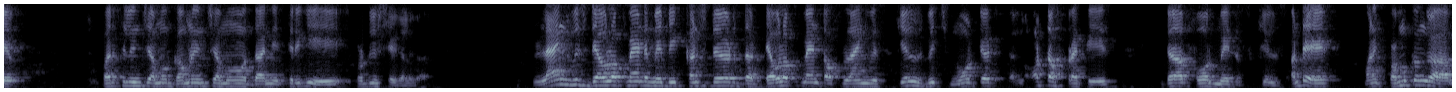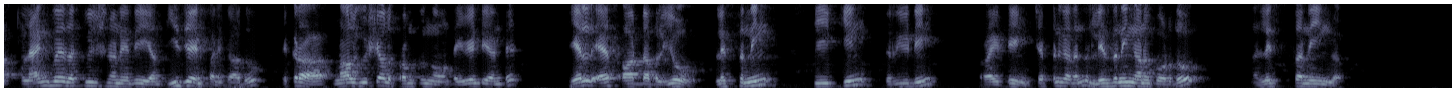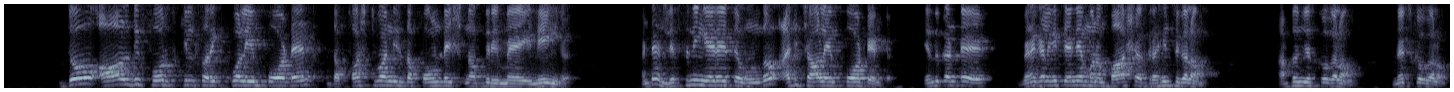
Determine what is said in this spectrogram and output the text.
పరిశీలించామో గమనించామో దాన్ని తిరిగి ప్రొడ్యూస్ చేయగలగాలి. Language development may be considered the development of language skill noted noted lot of practice there are four major skills అంటే మనకి ప్రముఖంగా లాంగ్వేజ్ అక్విజిషన్ అనేది అంత ఈజీ అయిన పని కాదు. ఇక్కడ నాలుగు విషయాలు ప్రముఖంగా ఉంటాయి. ఏంటి అంటే LSRW listening speaking reading writing చెప్పాను కదండి లిసనింగ్ అనకూడదు. Listening though all the four skills are equal important the first one is the foundation of the remaining అంటే లిసనింగ్ ఏదైతే ఉందో అది చాలా ఇంపార్టెంట్ ఎందుకంటే వినగలిగితేనే మనం భాష గ్రహించగలం అర్థం చేసుకోగలం నేర్చుకోగలం.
